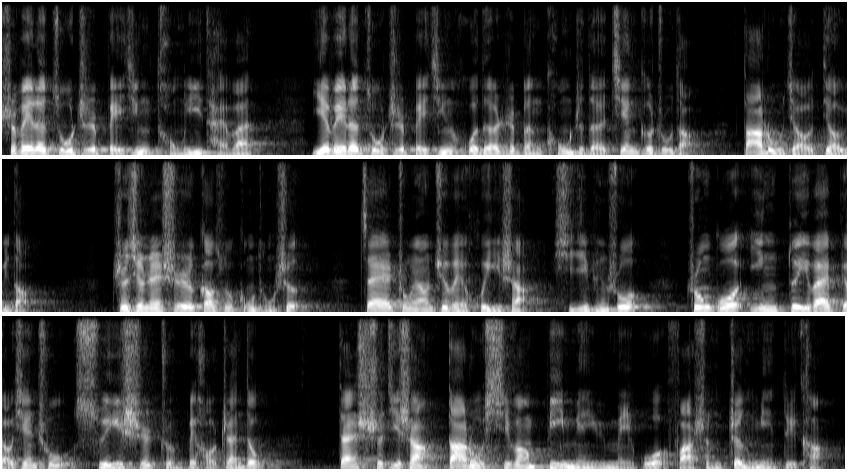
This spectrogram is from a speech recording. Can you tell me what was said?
是为了阻止北京统一台湾，也为了阻止北京获得日本控制的尖阁诸岛，大陆叫钓鱼岛。知情人士告诉共同社，在中央军委会议上，习近平说，中国应对外表现出随时准备好战斗，但实际上，大陆希望避免与美国发生正面对抗。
